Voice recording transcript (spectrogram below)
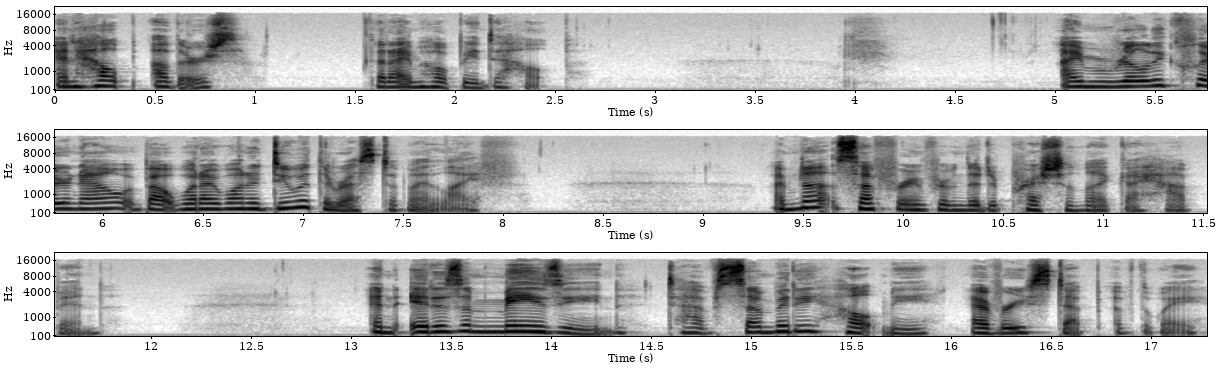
and help others that I'm hoping to help. I'm really clear now about what I want to do with the rest of my life. I'm not suffering from the depression like I have been. And it is amazing to have somebody help me every step of the way.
